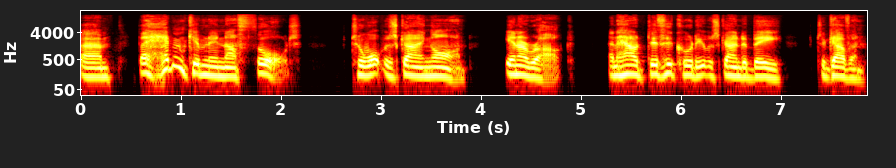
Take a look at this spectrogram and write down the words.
um, they hadn't given enough thought to what was going on in Iraq and how difficult it was going to be to govern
